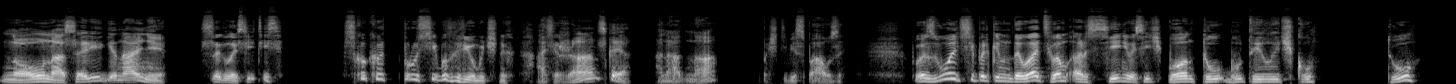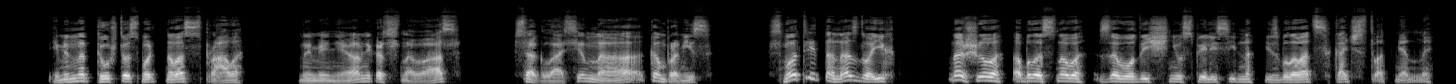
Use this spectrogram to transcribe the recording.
Но у нас оригинальнее, согласитесь. Сколько в Пруссии было рюмочных, а сержантская, она одна, почти без паузы. Позвольте порекомендовать вам, Арсений Васильевич, вон ту бутылочку. Ту? Именно ту, что смотрит на вас справа. На меня, мне кажется, на вас. Согласен на компромисс. Смотрит на нас двоих. Нашего областного завода еще не успели сильно избаловаться, качество отменное.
